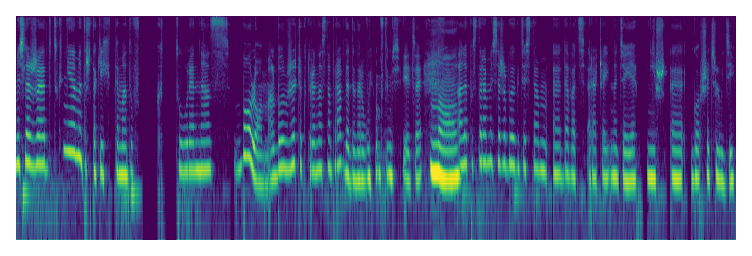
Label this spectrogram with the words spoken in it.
myślę, że dotkniemy też takich tematów, które nas bolą, albo rzeczy, które nas naprawdę denerwują w tym świecie. No. Ale postaramy się, żeby gdzieś tam e, dawać raczej nadzieję niż e, gorszyć ludzi.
